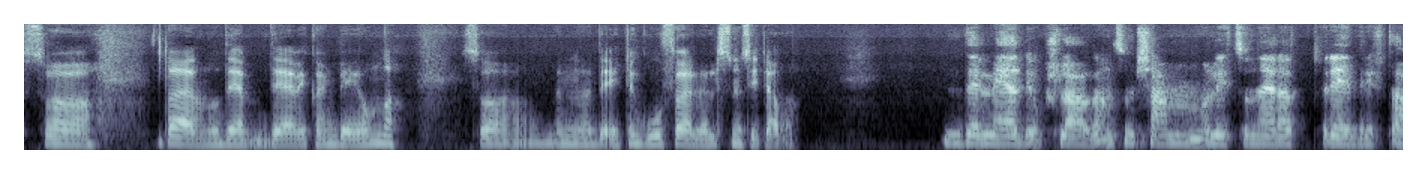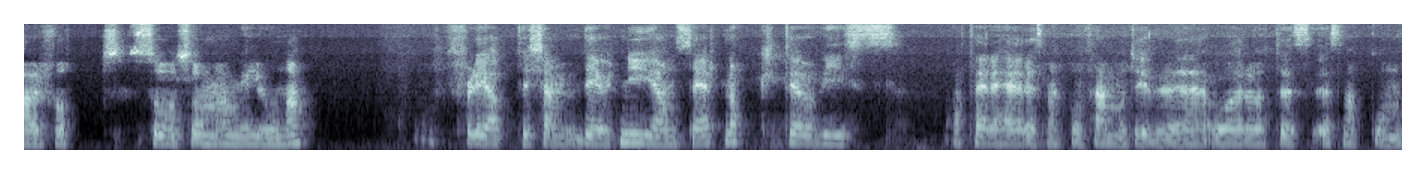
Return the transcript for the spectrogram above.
Så da er det nå det, det, vi kan be om, da. Så, men det er ikke en god følelse, syns ikke jeg, da. Det er medieoppslagene som kommer, og litt sånn her at reindrifta har fått så og så mange millioner. Fordi det, kommer, det er jo ikke nyansert nok til å vise at dette her er snakk om 25 år, og at det er snakk om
